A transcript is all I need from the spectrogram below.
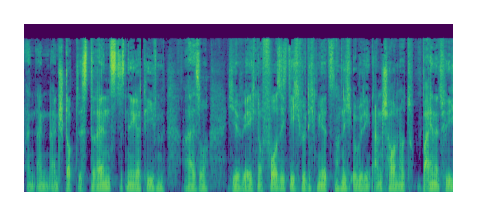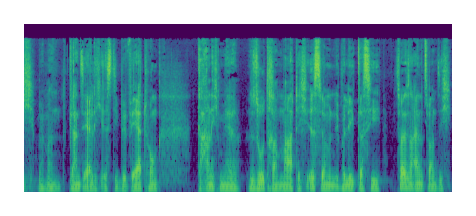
ein, ein, ein Stopp des Trends, des Negativen. Also hier wäre ich noch vorsichtig, würde ich mir jetzt noch nicht unbedingt anschauen. Wobei natürlich, wenn man ganz ehrlich ist, die Bewertung gar nicht mehr so dramatisch ist, wenn man überlegt, dass sie 2021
